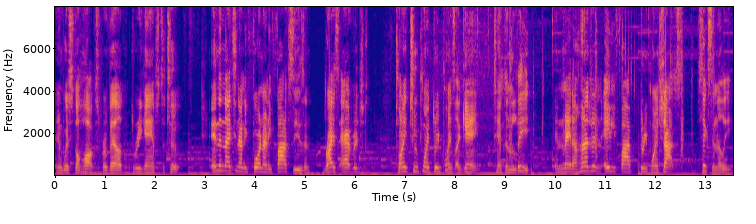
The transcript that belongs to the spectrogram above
in which the Hawks prevailed three games to two. In the 1994 95 season, Rice averaged 22.3 points a game, 10th in the league, and made 185 three point shots, 6th in the league.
